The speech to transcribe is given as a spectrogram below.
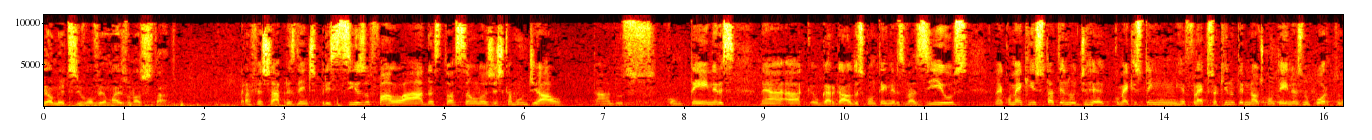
realmente desenvolver mais o nosso Estado. Para fechar, presidente, preciso falar da situação logística mundial, tá? dos containers, né? A, o gargalo dos containers vazios, né? como é que isso está tendo, de, como é que isso tem reflexo aqui no terminal de containers, no porto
